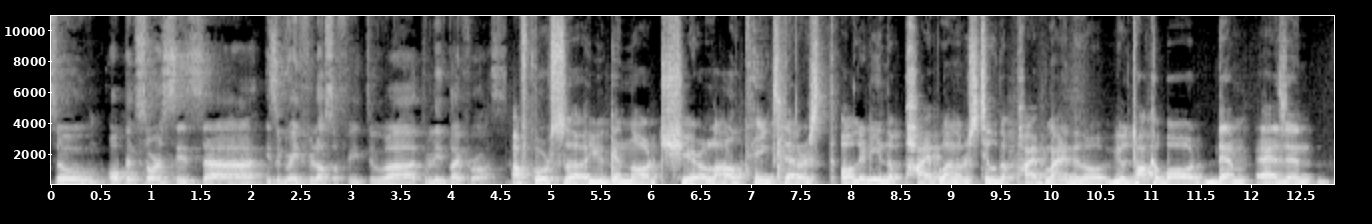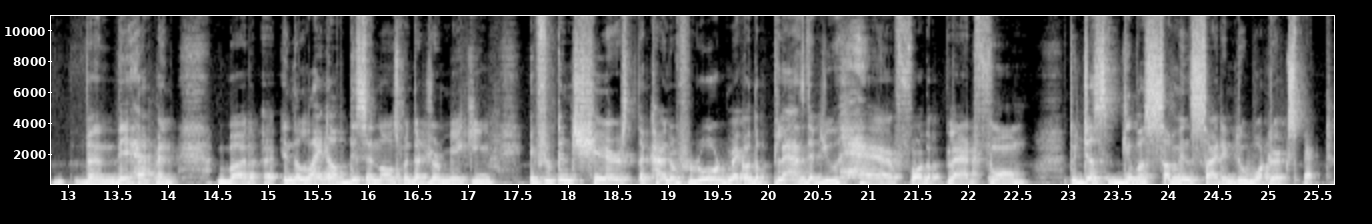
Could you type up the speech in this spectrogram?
So open source is uh, is a great philosophy to uh, to live by for us. Of course, uh, you cannot share a lot of things that are already in the pipeline or still in the pipeline. You know, we'll talk about them as and when they happen. But uh, in the light of this announcement that you're making, if you can share the kind of roadmap or the plans that you have for the platform, to just give us some insight into what to expect.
